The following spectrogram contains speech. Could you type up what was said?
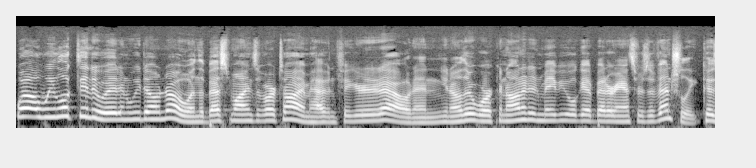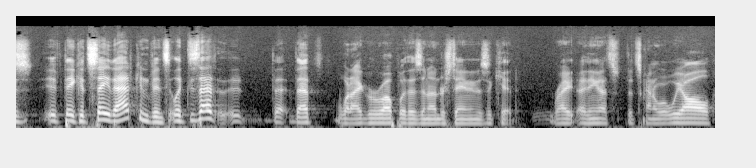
well, we looked into it and we don't know, and the best minds of our time haven't figured it out, and you know they're working on it, and maybe we'll get better answers eventually. Because if they could say that convincing, like, is that, that that's what I grew up with as an understanding as a kid, right? I think that's that's kind of what we all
